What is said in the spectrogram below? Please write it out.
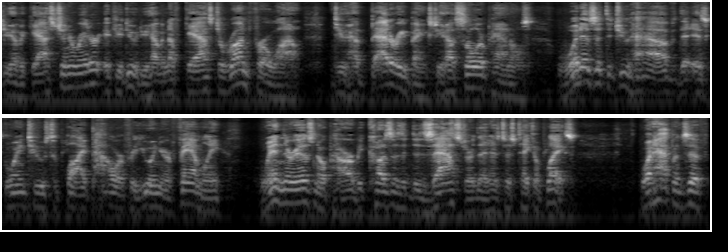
Do you have a gas generator? If you do, do you have enough gas to run for a while? Do you have battery banks? Do you have solar panels? What is it that you have that is going to supply power for you and your family when there is no power because of the disaster that has just taken place? What happens if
